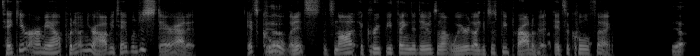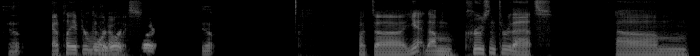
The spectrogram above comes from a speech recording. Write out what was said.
take your army out, put it on your hobby table, and just stare at it. It's Yeah. cool, and it's it's not a creepy thing to do. It's not weird. Like, just be proud of it. It's a cool thing. Yeah, yeah. Got to play if you're the always. Yep. But uh, yeah, I'm cruising through that. Um,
